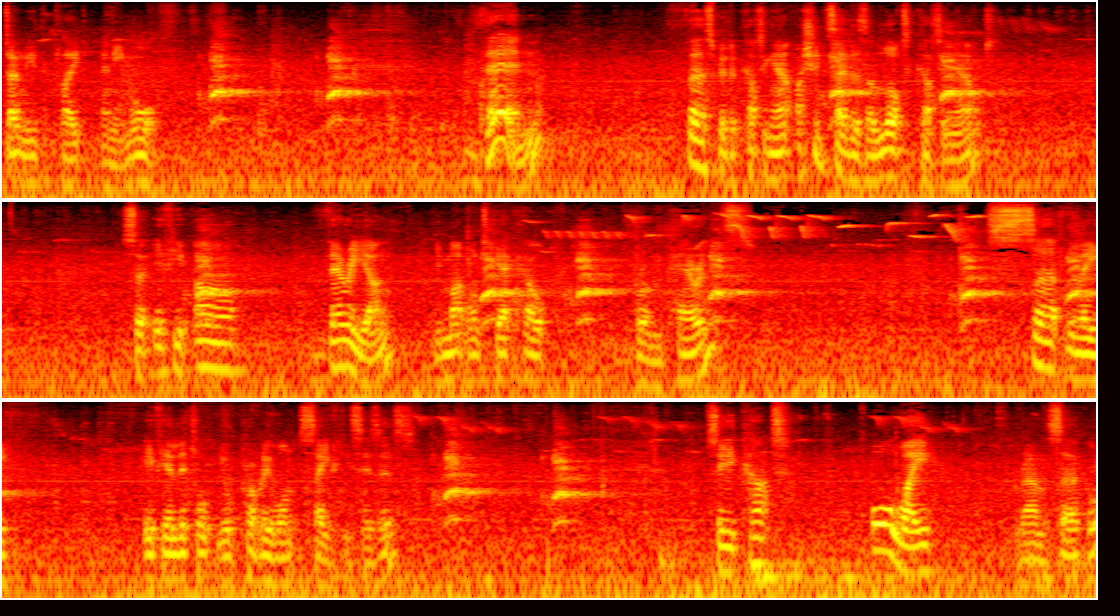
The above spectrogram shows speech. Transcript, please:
Don't need the plate anymore. Then, first bit of cutting out, I should say there's a lot of cutting out. So if you are very young, you might want to get help from parents. Certainly, if you're little, you'll probably want safety scissors. So you cut all the way around the circle,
